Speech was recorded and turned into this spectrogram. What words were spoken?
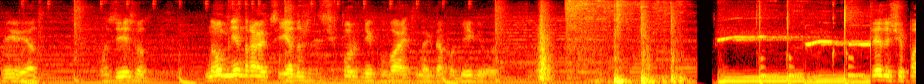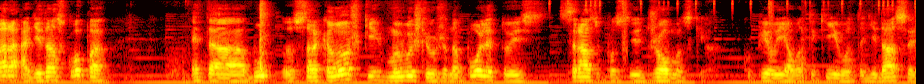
Привет. Вот здесь вот. Но мне нравится, я даже до сих пор в них бывает иногда побегиваю. Следующая пара Adidas Copa это будут сороконожки. Мы вышли уже на поле, то есть сразу после джомовских купил я вот такие вот адидасы.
